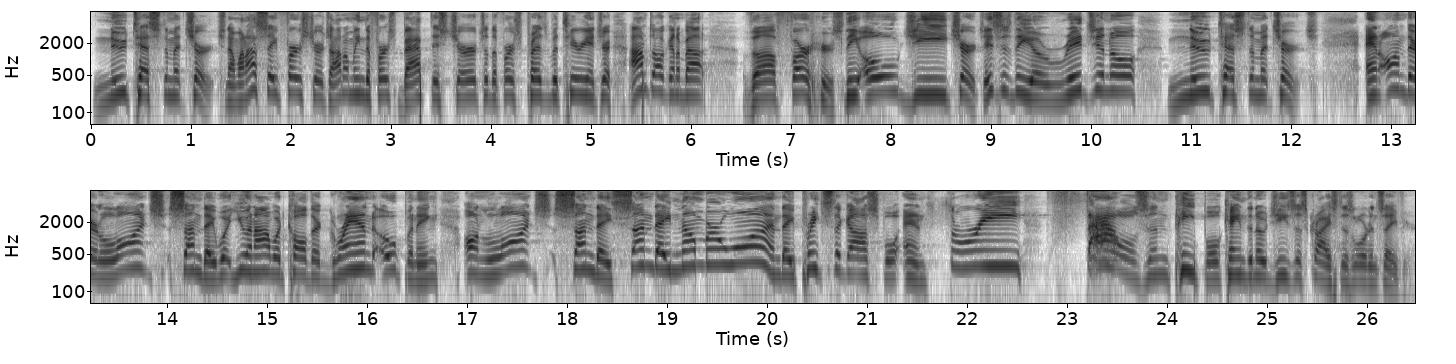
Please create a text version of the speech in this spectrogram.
New Testament church. Now, when I say first church, I don't mean the first Baptist church or the first Presbyterian church. I'm talking about the first, the OG church. This is the original New Testament church. And on their launch Sunday, what you and I would call their grand opening, on launch Sunday, Sunday number one, they preached the gospel, and 3,000 people came to know Jesus Christ as Lord and Savior.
